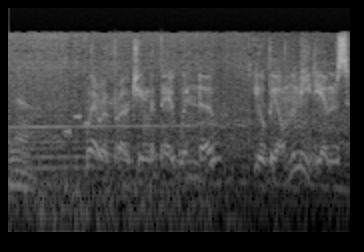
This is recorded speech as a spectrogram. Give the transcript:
can't. We're approaching the pit window. You'll be on the mediums.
